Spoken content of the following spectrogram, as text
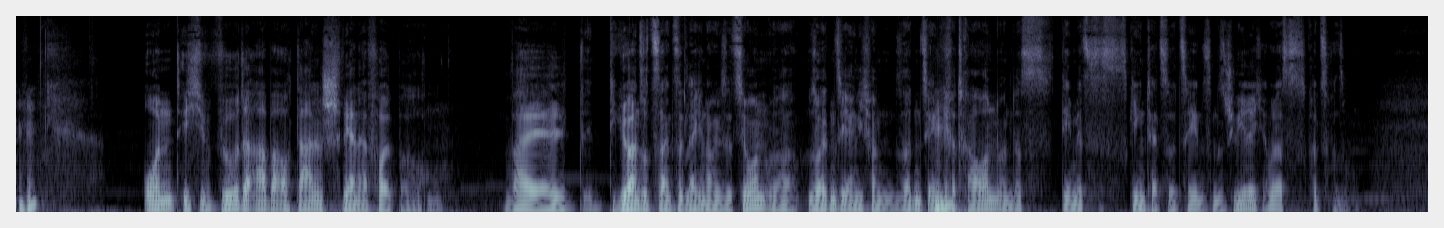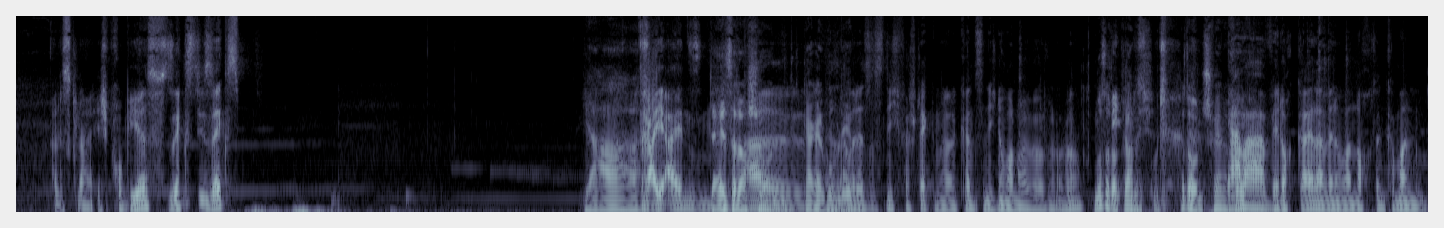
Mhm. Und ich würde aber auch da einen schweren Erfolg brauchen. Weil die gehören sozusagen zur gleichen Organisation oder sollten sie eigentlich von, sollten sie eigentlich Mhm. vertrauen und das, dem jetzt das Gegenteil zu erzählen, ist ein bisschen schwierig, aber das könntest du versuchen. Alles klar, ich probiere es. 6d6. Ja, Drei Einsen. da ist er doch schon. Ah, Gar kein Problem. Aber das ist nicht verstecken, da kannst du nicht nochmal neu würfeln, oder? Muss er Nee, doch gar nicht. gut. Hat doch einen schweren Ja, Erfolg. aber wäre doch geiler, wenn man noch, dann kann man.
